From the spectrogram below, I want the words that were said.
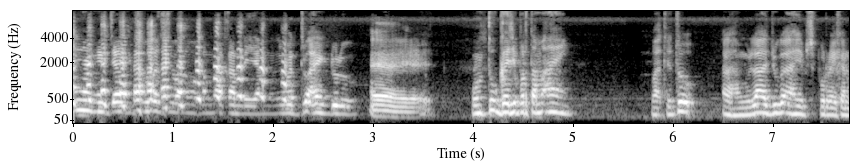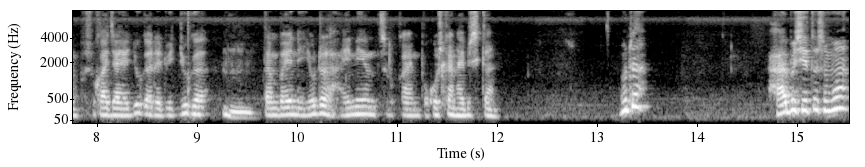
aing yang ngajarin dulu sih makan makan nih yang bantu aing dulu. Eh, untuk gaji pertama aing. Waktu itu alhamdulillah juga aing proyekan Sukajaya juga ada duit juga. Hmm. tambah ini udahlah ini untuk kalian fokuskan habiskan. Udah. Habis itu semua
